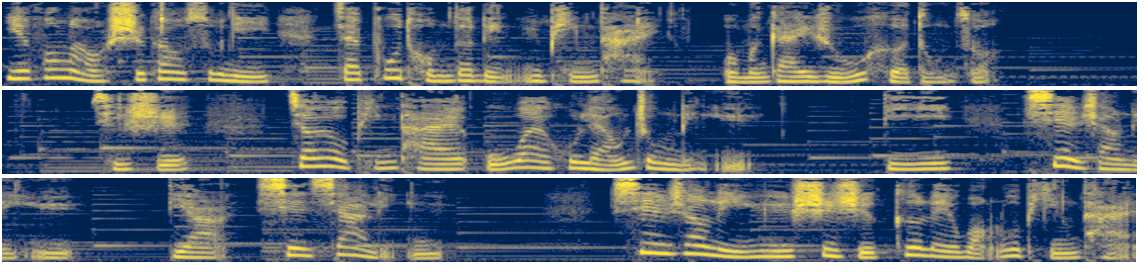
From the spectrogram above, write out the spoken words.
叶峰老师告诉你，在不同的领域平台，我们该如何动作？其实，交友平台无外乎两种领域：第一，线上领域；第二，线下领域。线上领域是指各类网络平台，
